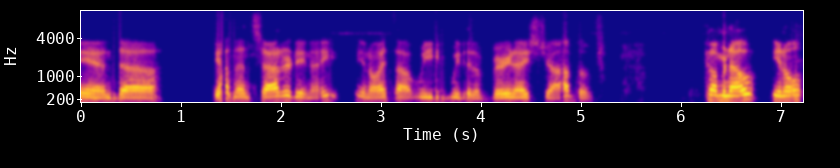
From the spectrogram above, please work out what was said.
And uh, yeah, and then Saturday night, you know, I thought we we did a very nice job of coming out, you know,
